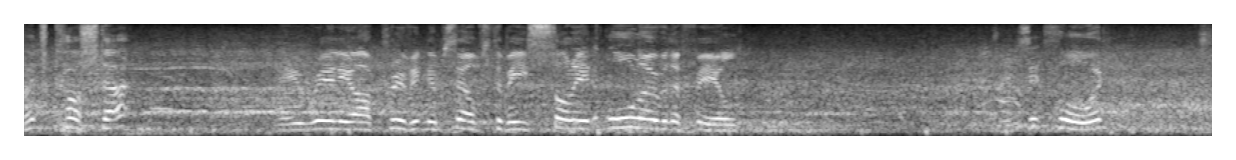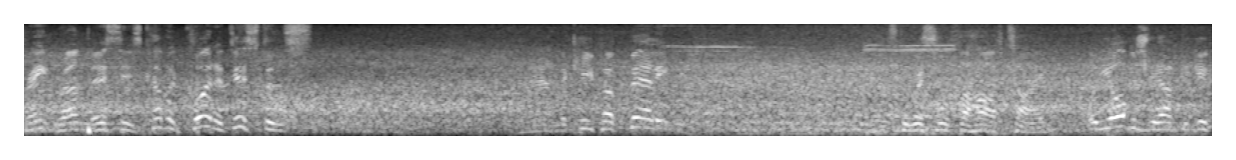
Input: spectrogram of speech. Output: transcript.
Towards Costa. They really are proving themselves to be solid all over the field. Brings it forward. Great run this, he's covered quite a distance. And the keeper barely... There's the whistle for half-time. Well, you obviously have to give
